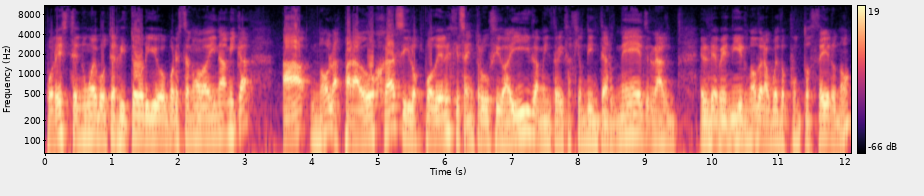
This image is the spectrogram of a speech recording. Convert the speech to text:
por este nuevo territorio, por esta nueva dinámica, a ¿no? las paradojas y los poderes que se ha introducido ahí, la militarización de Internet, el devenir ¿no? de la web 2.0, ¿no?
